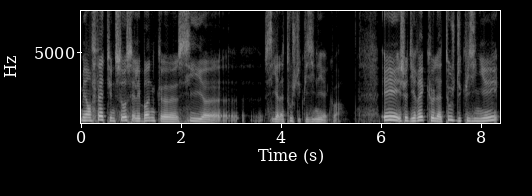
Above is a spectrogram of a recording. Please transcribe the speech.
Mais en fait, une sauce, elle est bonne que si euh, s'il y a la touche du cuisinier, quoi. Et je dirais que la touche du cuisinier,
